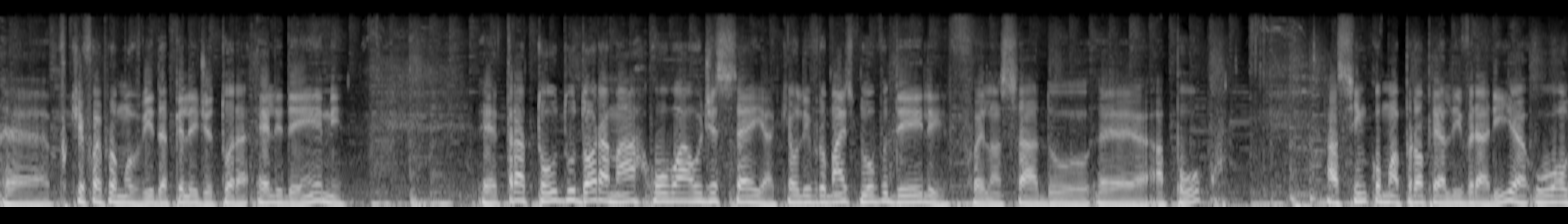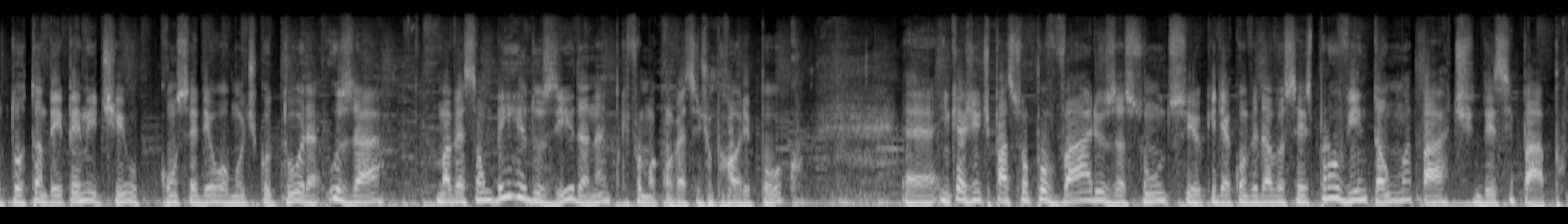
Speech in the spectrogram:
é, que foi promovida pela editora LDM, é, tratou do Doramar ou a Odisseia, que é o livro mais novo dele, foi lançado é, há pouco. Assim como a própria livraria, o autor também permitiu, concedeu ao Multicultura usar uma versão bem reduzida, né? Porque foi uma conversa de uma hora e pouco, é, em que a gente passou por vários assuntos e eu queria convidar vocês para ouvir então uma parte desse papo.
